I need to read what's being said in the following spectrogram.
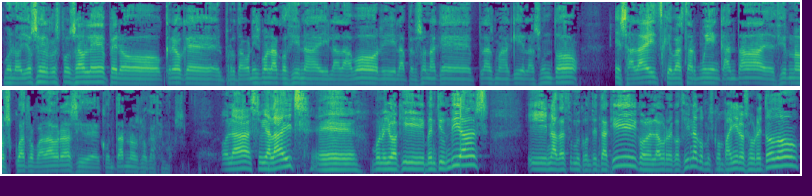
Bueno, yo soy responsable, pero creo que el protagonismo en la cocina y la labor y la persona que plasma aquí el asunto es Alaitz, que va a estar muy encantada de decirnos cuatro palabras y de contarnos lo que hacemos. Hola, soy Alaitz. Eh, bueno, llevo aquí 21 días. Y nada, estoy muy contenta aquí, con el labor de cocina, con mis compañeros sobre todo.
